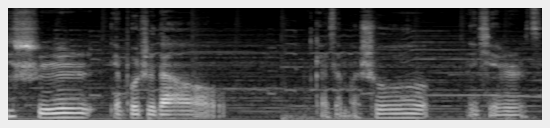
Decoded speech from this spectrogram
其实也不知道该怎么说那些日子。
